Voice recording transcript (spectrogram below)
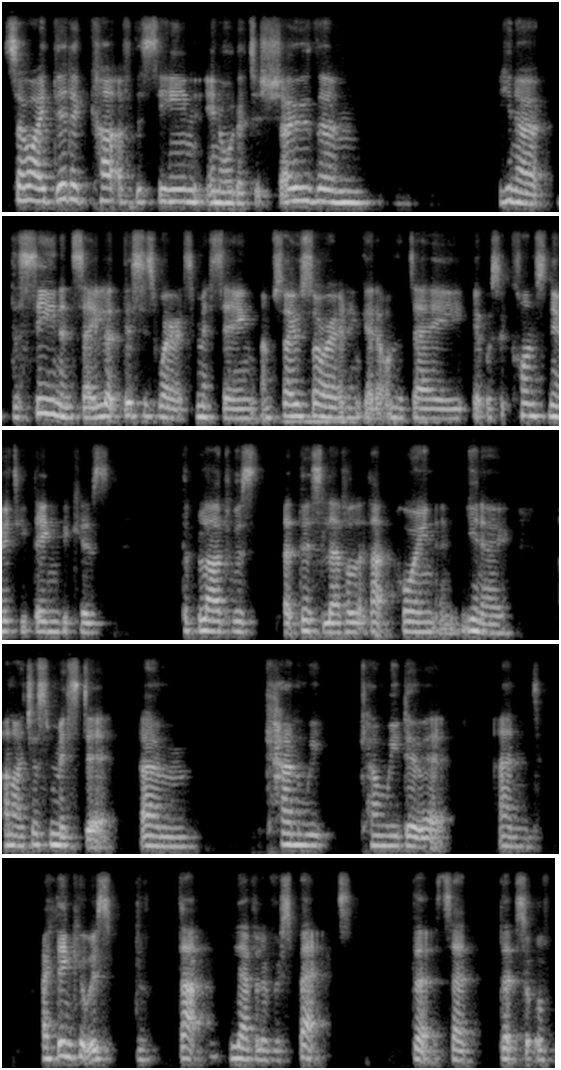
So I did a cut of the scene in order to show them you know the scene and say look this is where it's missing. I'm so sorry i didn't get it on the day. It was a continuity thing because the blood was at this level at that point and you know and i just missed it. Um can we can we do it? And i think it was that level of respect that said that sort of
